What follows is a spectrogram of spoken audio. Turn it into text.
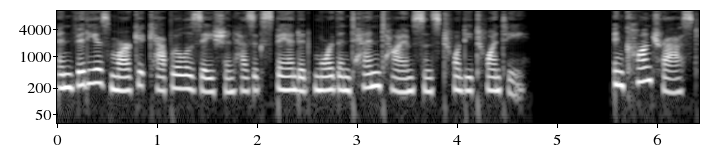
Nvidia's market capitalization has expanded more than 10 times since 2020. In contrast,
